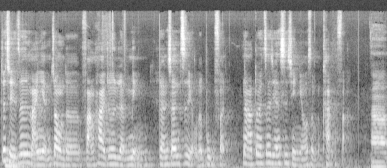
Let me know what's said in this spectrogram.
就其实这是蛮严重的妨害，就是人民人身自由的部分。那对这件事情你有什么看法？那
